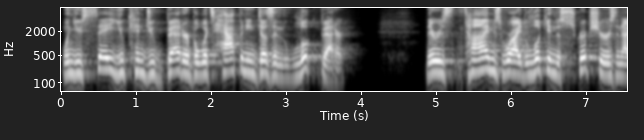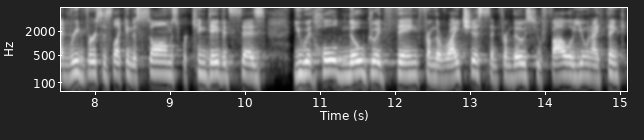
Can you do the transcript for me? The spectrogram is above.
when you say you can do better, but what's happening doesn't look better? There's times where I'd look in the scriptures and I'd read verses like in the Psalms where King David says, You withhold no good thing from the righteous and from those who follow you. And I think,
